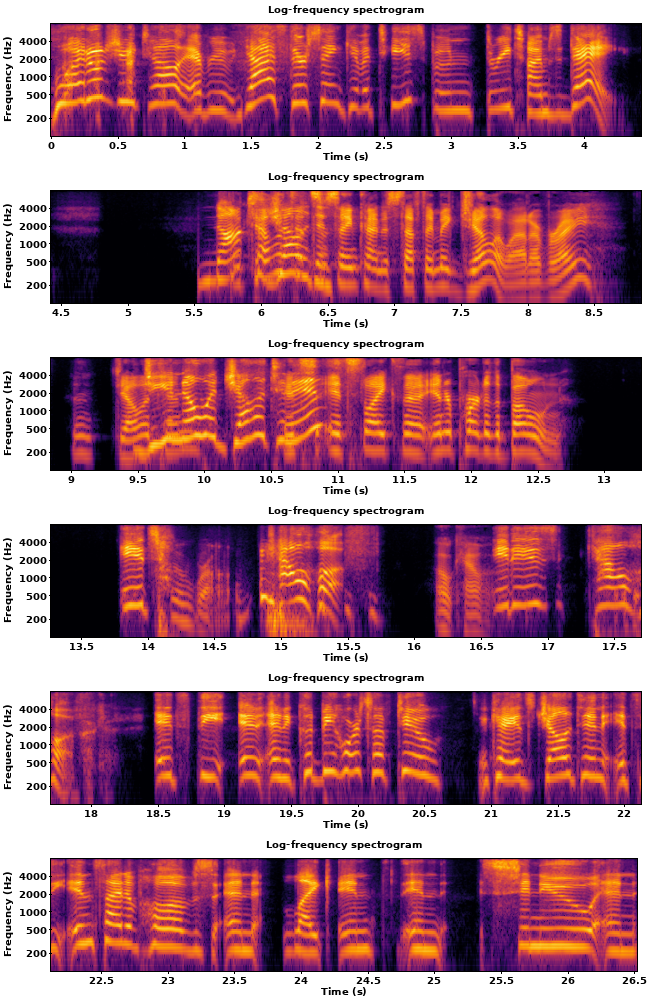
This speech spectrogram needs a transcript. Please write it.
Why don't you tell every Yes, they're saying give a teaspoon 3 times a day. Knox Gelatin's gelatin. the same kind of stuff they make Jello out of, right? Isn't Gelatin. Do you know what gelatin it's, is? It's like the inner part of the bone. it's So wrong. cow hoof. Oh, cow. Hoof. It is cow hoof. Okay. It's the and, and it could be horse hoof too. Okay, it's gelatin. It's the inside of hooves and like in in sinew and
